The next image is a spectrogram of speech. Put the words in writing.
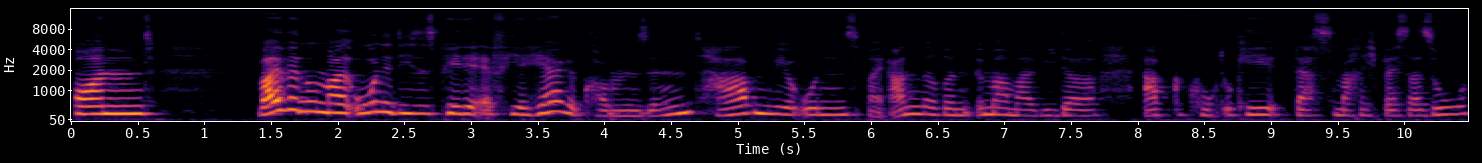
Und weil wir nun mal ohne dieses PDF hierher gekommen sind, haben wir uns bei anderen immer mal wieder abgeguckt, okay, das mache ich besser so,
